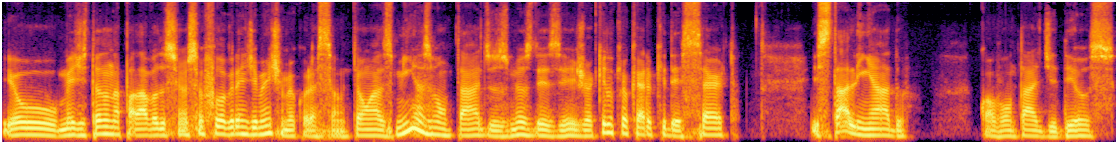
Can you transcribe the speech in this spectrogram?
eu meditando na palavra do Senhor, o Senhor falou grandemente ao meu coração. Então, as minhas vontades, os meus desejos, aquilo que eu quero que dê certo, está alinhado com a vontade de Deus.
